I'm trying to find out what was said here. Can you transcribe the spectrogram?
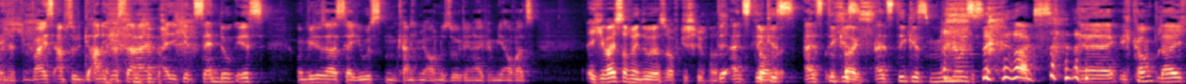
ich weiß absolut gar nicht, was da eigentlich jetzt Sendung ist. Und wie du sagst, der Houston kann ich mir auch nur so, den habe ich bei mir auch als. Ich weiß noch, wenn du das aufgeschrieben hast. Als dickes, als dickes, als dickes Minus. äh, ich komme gleich.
